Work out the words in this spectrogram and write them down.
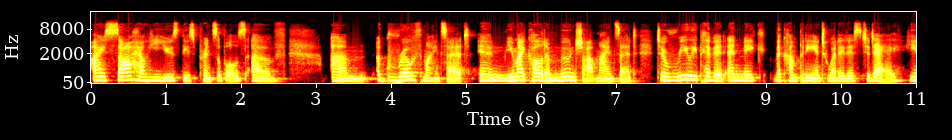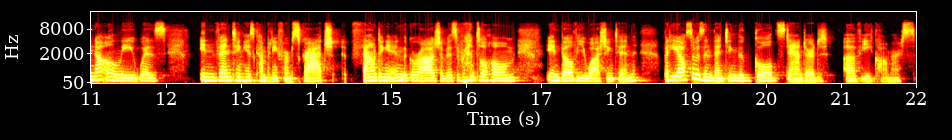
I saw how he used these principles of um, a growth mindset, and you might call it a moonshot mindset, to really pivot and make the company into what it is today. He not only was inventing his company from scratch, founding it in the garage of his rental home in Bellevue, Washington. But he also was inventing the gold standard of e commerce.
